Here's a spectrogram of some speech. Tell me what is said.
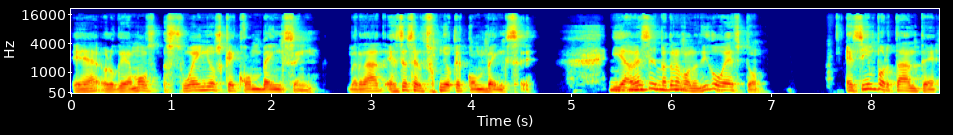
eh, lo que llamamos sueños que convencen, ¿verdad? Ese es el sueño que convence. Y a veces, patrona, cuando digo esto, es importante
